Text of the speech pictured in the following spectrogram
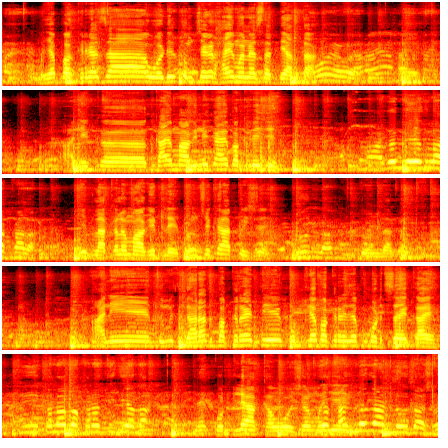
नाही. म्हणजे बकऱ्याचा वडील तुमच्याकडे आहे म्हणा सध्या आता. होय होय. आहे. आणि क- काय मागणी काय बकऱ्याची? एक लाखाला. एक लाखाला मागितलंय. तुमची काय अपेक्षा आहे? दोन लाख. दोन लाख. आणि तुम्ही घरात बकरा आहे ते कुठल्या बकऱ्याच्या पुढचं आहे काय? ती कला बकरा ती गेला नाही कुठल्या खावशा म्हणजे खाल्लंच आणलं होतं असं.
